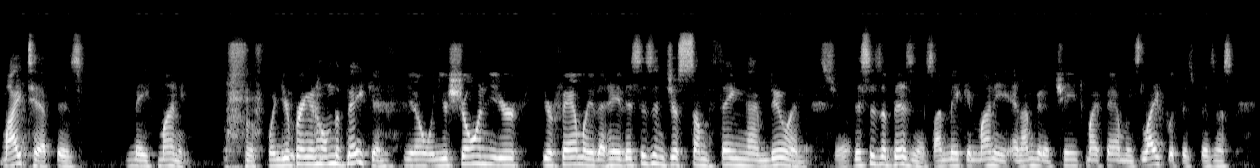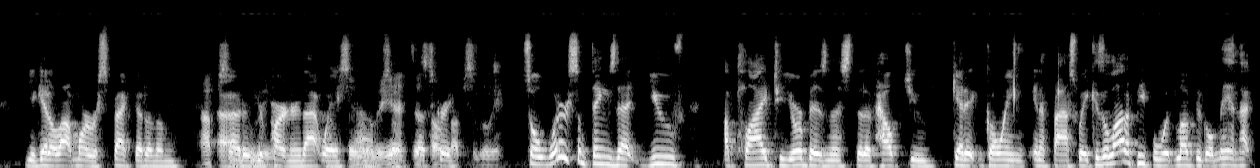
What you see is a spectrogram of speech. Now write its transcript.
My tip is make money. when you're bringing home the bacon, you know, when you're showing your your family that hey, this isn't just something I'm doing. Sure. This is a business. I'm making money and I'm going to change my family's life with this business. You get a lot more respect out of them, out of your partner that way. Absolutely, Um, so yeah, that's help. great. Absolutely. So, what are some things that you've applied to your business that have helped you get it going in a fast way? Because a lot of people would love to go, man, that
